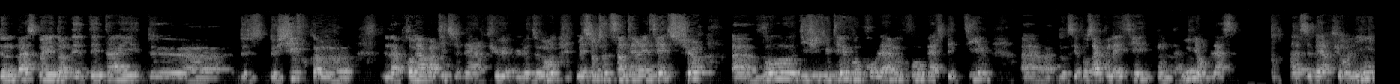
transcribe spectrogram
de ne pas se noyer dans des détails de, euh, chiffres comme euh, la première partie de ce BRQ le demande, mais surtout de s'intéresser sur vos difficultés, vos problèmes, vos perspectives. Donc c'est pour ça qu'on a essayé, qu'on a mis en place ce BRQ en ligne.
